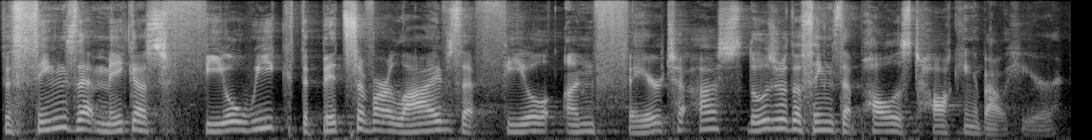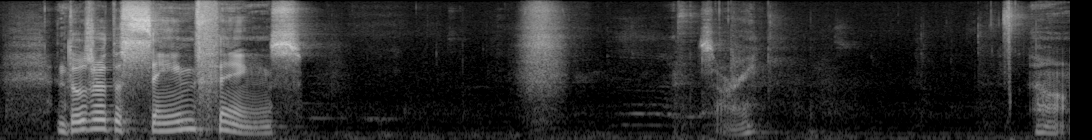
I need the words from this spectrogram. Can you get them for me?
The things that make us feel weak, the bits of our lives that feel unfair to us, those are the things that Paul is talking about here. And those are the same things. Sorry. Um,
